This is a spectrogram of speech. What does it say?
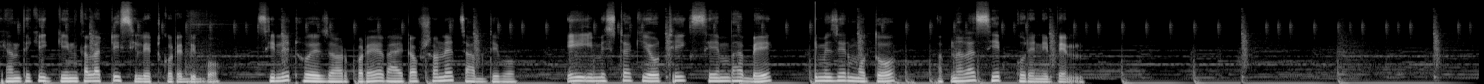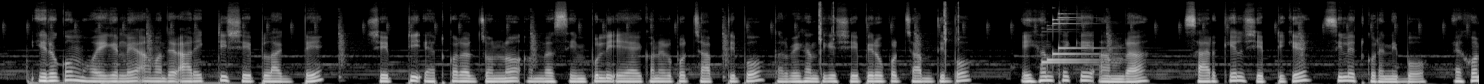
এখান থেকে গ্রিন কালারটি সিলেক্ট করে দিব। সিলেক্ট হয়ে যাওয়ার পরে রাইট অপশনে চাপ দিব। এই ইমেজটাকেও ঠিক সেমভাবে ইমেজের মতো আপনারা সেভ করে নেবেন। এরকম হয়ে গেলে আমাদের আরেকটি শেপ লাগবে। শেপটি অ্যাড করার জন্য আমরা সিম্পলি এই আইকনের উপর চাপ দিব, তারপর এখান থেকে শেপের উপর চাপ দিব। এইখান থেকে আমরা সার্কেল শেপটিকে সিলেক্ট করে নিব। এখন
